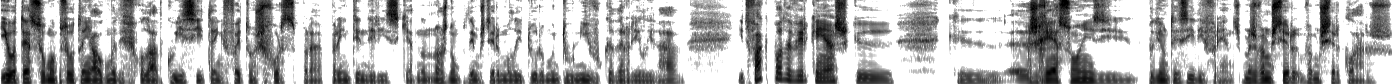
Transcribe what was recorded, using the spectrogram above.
Eu até sou uma pessoa que tem alguma dificuldade com isso e tenho feito um esforço para, para entender isso, que é, nós não podemos ter uma leitura muito unívoca da realidade e de facto pode haver quem ache que, que as reações podiam ter sido diferentes, mas vamos ser, vamos ser claros.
